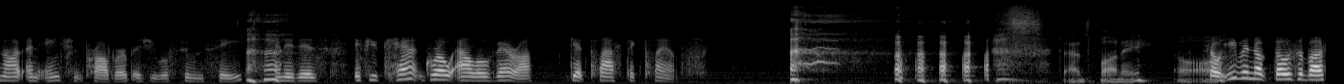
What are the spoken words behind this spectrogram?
not an ancient proverb, as you will soon see, and it is if you can't grow aloe vera, get plastic plants. That's funny. Oh. So even those of us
